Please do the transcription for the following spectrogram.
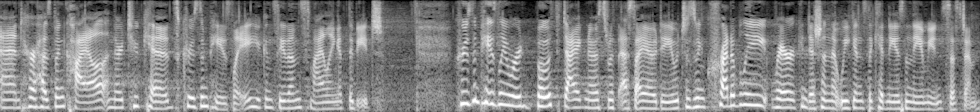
and her husband Kyle and their two kids, Cruz and Paisley. You can see them smiling at the beach. Cruz and Paisley were both diagnosed with SIOD, which is an incredibly rare condition that weakens the kidneys and the immune system.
